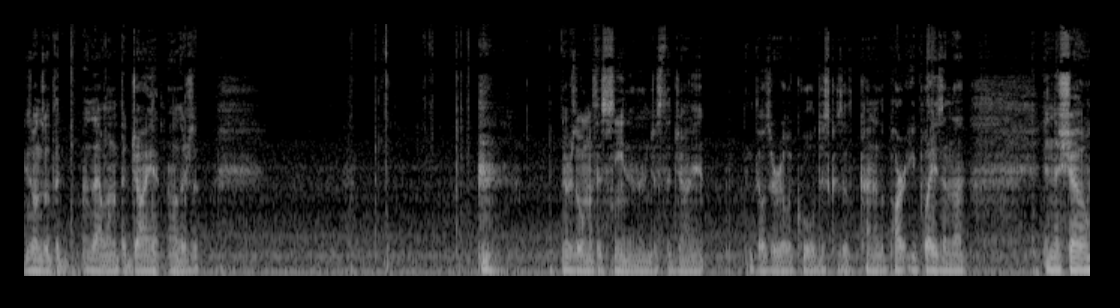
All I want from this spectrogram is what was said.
these ones with the that one with the giant. Oh, there's a there was the one with his scene and then just the giant. I think those are really cool just because of kind of the part he plays in the in the show.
